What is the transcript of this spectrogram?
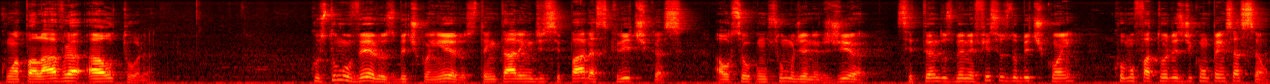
Com a palavra a autora. Costumo ver os bitcoinheiros tentarem dissipar as críticas ao seu consumo de energia citando os benefícios do Bitcoin como fatores de compensação.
